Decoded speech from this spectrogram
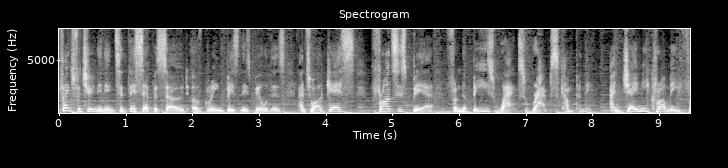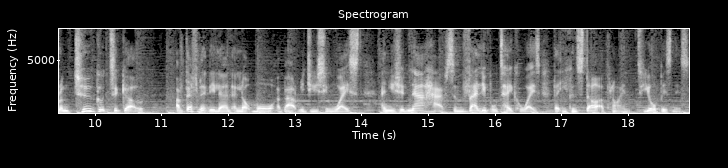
Thanks for tuning in to this episode of Green Business Builders and to our guests, Francis Beer from the Beeswax Wraps Company and Jamie Crummie from Too Good To Go. I've definitely learned a lot more about reducing waste, and you should now have some valuable takeaways that you can start applying to your business.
